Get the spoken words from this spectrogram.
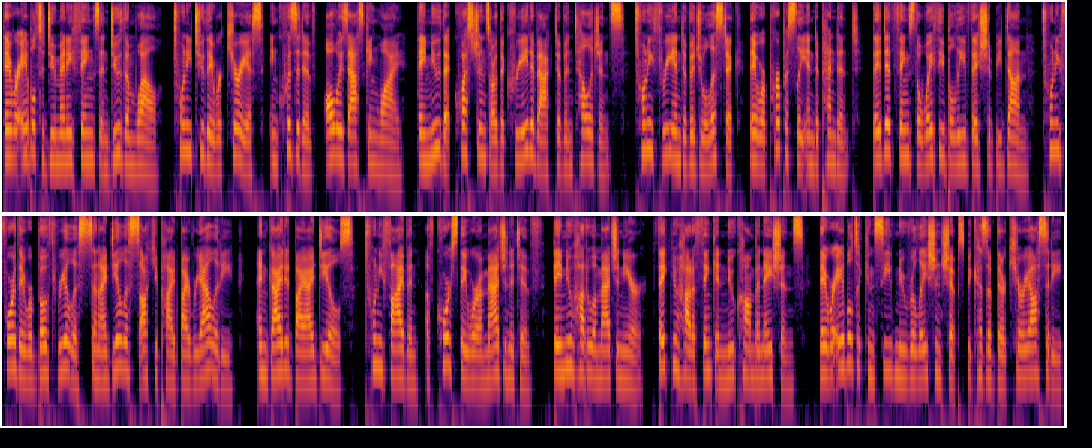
They were able to do many things and do them well. 22. They were curious, inquisitive, always asking why. They knew that questions are the creative act of intelligence. 23. Individualistic, they were purposely independent. They did things the way they believed they should be done. 24. They were both realists and idealists occupied by reality, and guided by ideals. 25. And, of course, they were imaginative. They knew how to imagineer. Fake knew how to think in new combinations. They were able to conceive new relationships because of their curiosity,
